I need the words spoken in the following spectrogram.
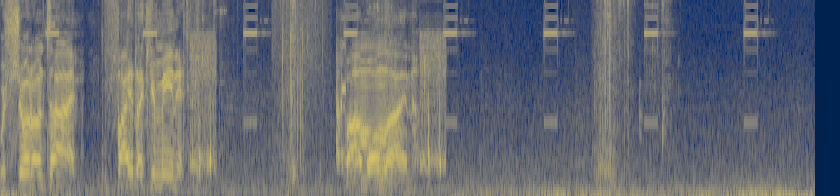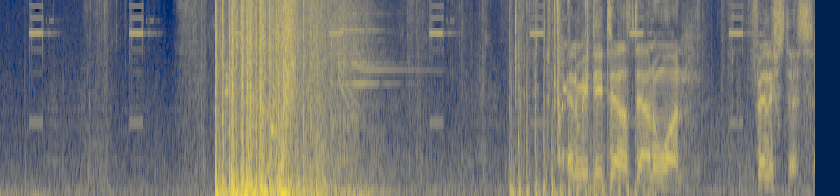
We're short on time. Fight like you mean it. Bomb online. Enemy details down to one. Finish this.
